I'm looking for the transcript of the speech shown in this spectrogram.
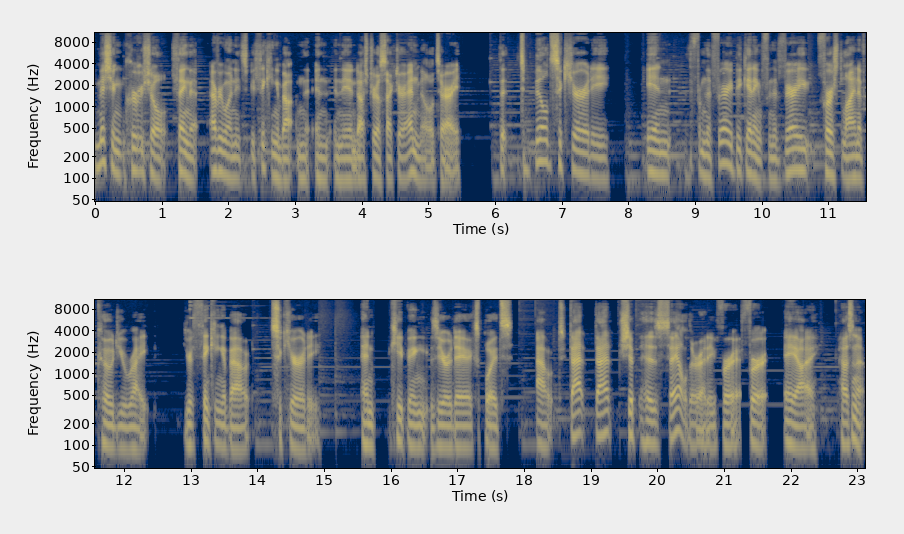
mission crucial thing that everyone needs to be thinking about in the, in, in the industrial sector and military. That to build security in from the very beginning, from the very first line of code you write, you're thinking about security and keeping zero day exploits out. That that ship has sailed already for for AI hasn't it?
